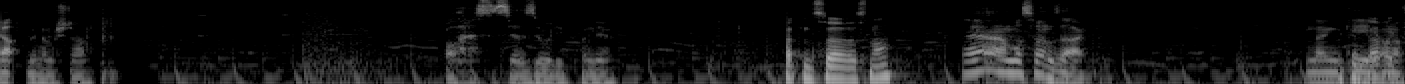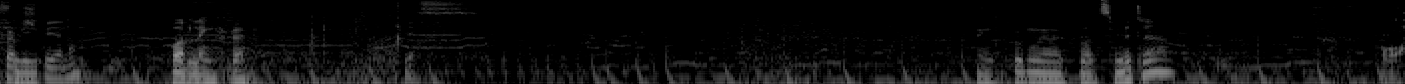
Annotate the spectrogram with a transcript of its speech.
Ja, bin am Start. Oh, das ist ja so lieb von dir. Hat einen Service, ne? Ja, muss man sagen. Und dann Wir gehe ich auch noch für die spielen, ne? Crab. Yes. Dann gucken wir mal kurz Mitte. Boah.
